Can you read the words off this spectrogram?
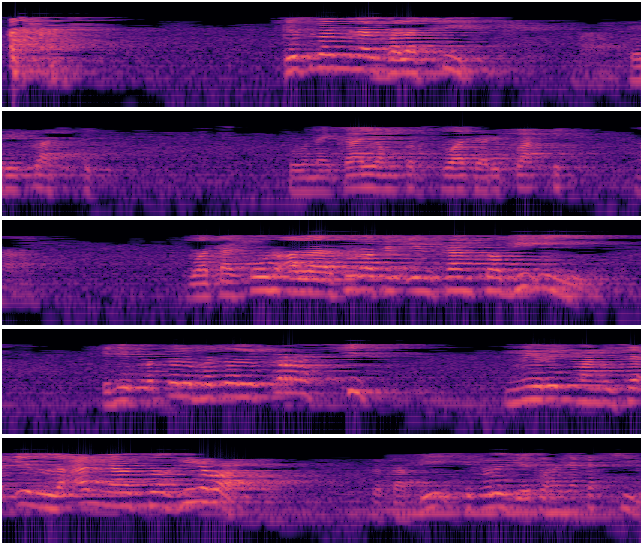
Yusbal minal balastik dari plastik. Boneka yang terbuat dari plastik. Nah. Watakun ala suratil insan tabi'i. Ini betul-betul persis mirip manusia illa anna saghira. Tetapi sebetulnya dia itu hanya kecil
